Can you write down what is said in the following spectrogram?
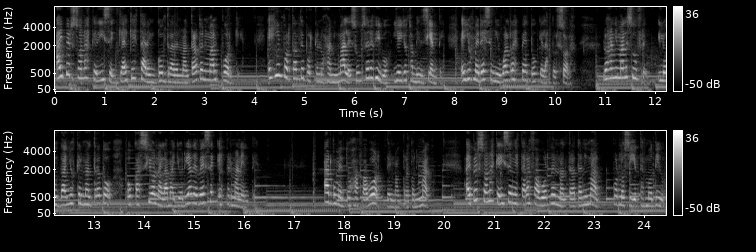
Hay personas que dicen que hay que estar en contra del maltrato animal porque es importante porque los animales son seres vivos y ellos también sienten. Ellos merecen igual respeto que las personas. Los animales sufren y los daños que el maltrato ocasiona la mayoría de veces es permanente. Argumentos a favor del maltrato animal. Hay personas que dicen estar a favor del maltrato animal por los siguientes motivos.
